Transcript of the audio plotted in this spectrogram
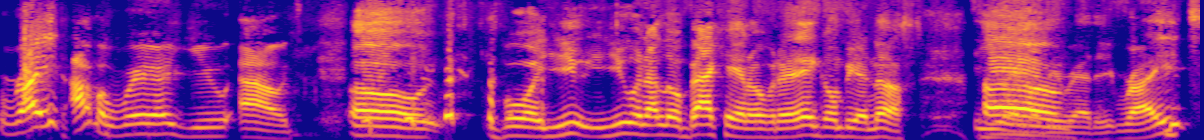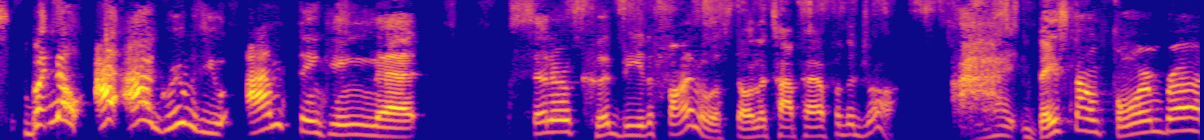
right? I'm gonna wear you out. Oh boy, you you and that little backhand over there ain't gonna be enough. Yeah, um, be ready, right? But no, I, I agree with you. I'm thinking that Sinner could be the finalist on the top half of the draw. I, based on form, bro,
